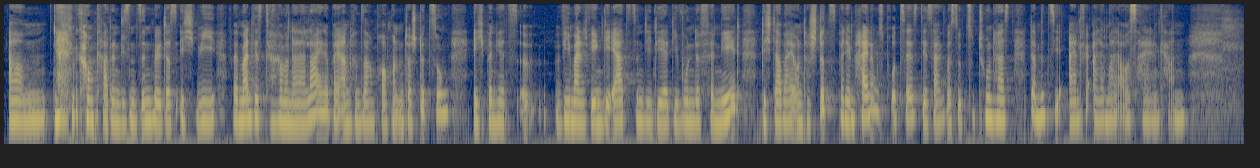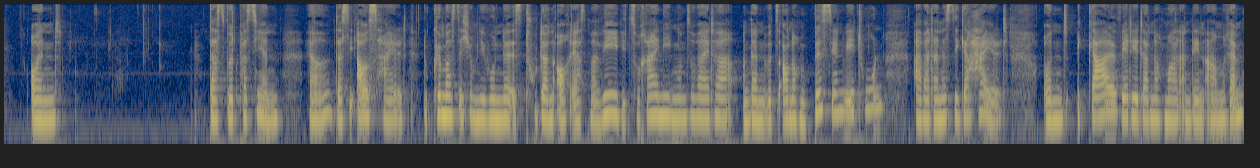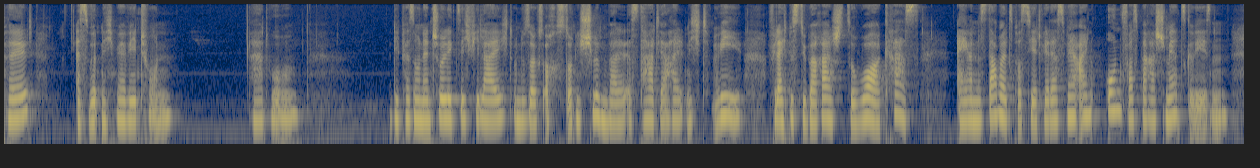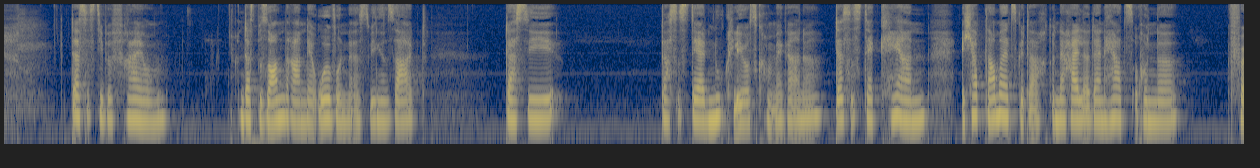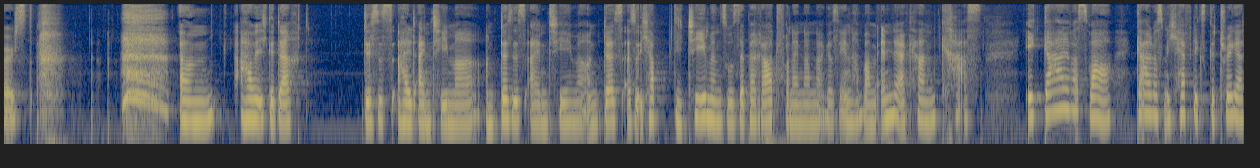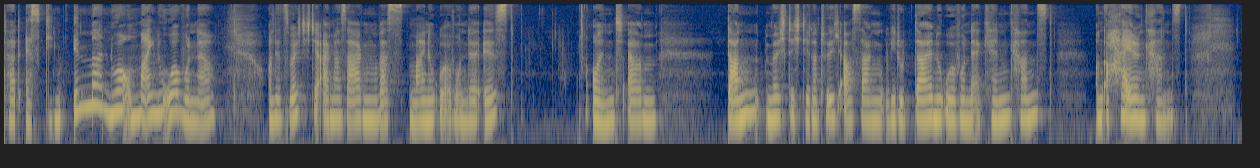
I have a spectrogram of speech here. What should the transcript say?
ähm, mir kommt gerade in diesen Sinnbild, dass ich wie, weil manches kann man dann alleine, bei anderen Sachen braucht man Unterstützung. Ich bin jetzt äh, wie meinetwegen die Ärztin, die dir die Wunde vernäht, dich dabei unterstützt bei dem Heilungsprozess, dir sagt, was du zu tun hast, damit sie ein für alle Mal ausheilen kann. Und das wird passieren, ja, dass sie ausheilt. Du kümmerst dich um die Wunde, es tut dann auch erstmal weh, die zu reinigen und so weiter. Und dann wird es auch noch ein bisschen weh tun, aber dann ist sie geheilt. Und egal, wer dir dann nochmal an den Arm rempelt, es wird nicht mehr wehtun. Ja, du, die Person entschuldigt sich vielleicht und du sagst, ach, ist doch nicht schlimm, weil es tat ja halt nicht weh. Vielleicht bist du überrascht, so, wow, krass. Ey, wenn es damals passiert wäre, das wäre ein unfassbarer Schmerz gewesen. Das ist die Befreiung. Und das Besondere an der Urwunde ist, wie gesagt, dass sie, das ist der Nukleus, kommt mir gerade, das ist der Kern. Ich habe damals gedacht, in der Heile dein Herz-Runde first, ähm, habe ich gedacht, das ist halt ein Thema und das ist ein Thema und das, also ich habe die Themen so separat voneinander gesehen, habe am Ende erkannt, krass, egal was war, egal was mich heftigst getriggert hat, es ging immer nur um meine Urwunde. Und jetzt möchte ich dir einmal sagen, was meine Urwunde ist. Und ähm, dann möchte ich dir natürlich auch sagen, wie du deine Urwunde erkennen kannst und auch heilen kannst.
